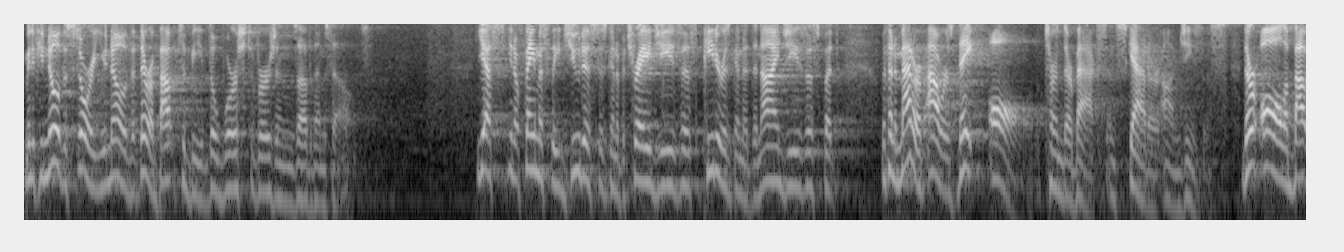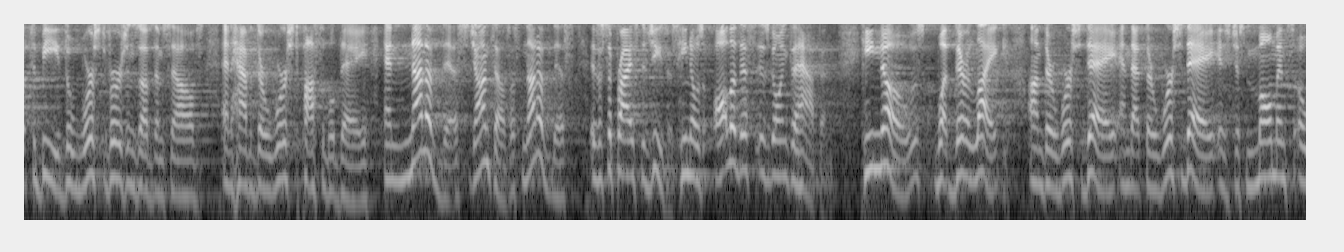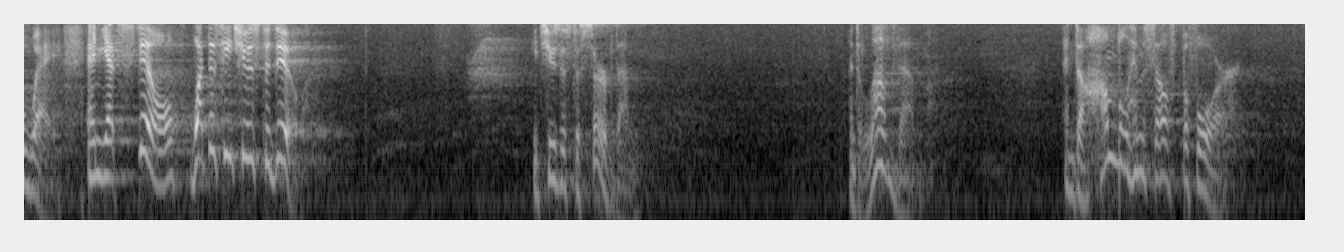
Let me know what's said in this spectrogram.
I mean, if you know the story, you know that they're about to be the worst versions of themselves. Yes, you know, famously, Judas is going to betray Jesus, Peter is going to deny Jesus, but within a matter of hours, they all turn their backs and scatter on Jesus. They're all about to be the worst versions of themselves and have their worst possible day. And none of this, John tells us, none of this is a surprise to Jesus. He knows all of this is going to happen. He knows what they're like on their worst day and that their worst day is just moments away. And yet, still, what does he choose to do? He chooses to serve them and to love them and to humble himself before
